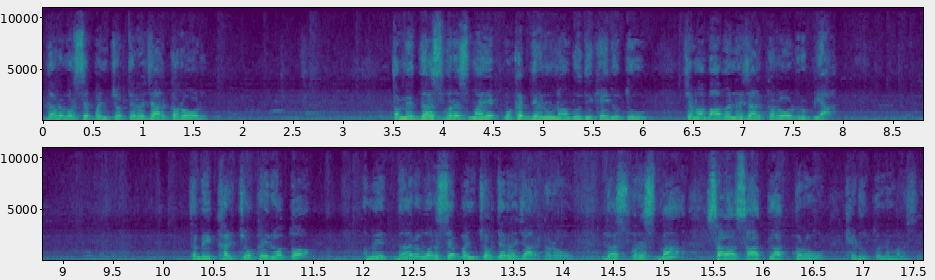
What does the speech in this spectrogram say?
દર વર્ષે પંચોતેર હજાર કરોડ તમે દસ વર્ષમાં એક વખત દેણું નાબૂદી કર્યું હતું, જેમાં બાવન હજાર કરોડ રૂપિયા તમે ખર્ચો કર્યો તો અમે દર વર્ષે પંચોતેર હજાર કરોડ દસ વર્ષમાં સાડા સાત લાખ કરોડ ખેડૂતોને મળશે.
